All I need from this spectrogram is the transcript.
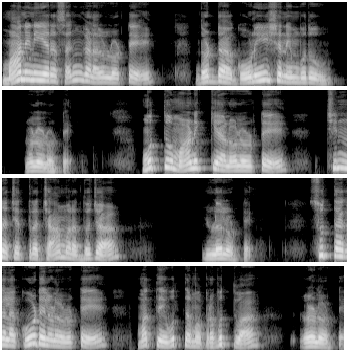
ಮಾನಿನಿಯರ ಸಂಗಳಲೊಟ್ಟೆ ದೊಡ್ಡ ಗೋಣೀಶನೆಂಬುದು ಲೊಳಲೊಟ್ಟೆ ಮುತ್ತು ಮಾಣಿಕ್ಯ ಲೊಳಲೊಟ್ಟೆ ಚಿನ್ನ ಛತ್ರ ಚಾಮರ ಧ್ವಜ ಲೊಳಲೊಟ್ಟೆ ಸುತ್ತಗಲ ಕೋಟೆ ಲೊಳಲೊಟ್ಟೆ ಮತ್ತೆ ಉತ್ತಮ ಪ್ರಭುತ್ವ ಲೊಳಲೊಟ್ಟೆ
